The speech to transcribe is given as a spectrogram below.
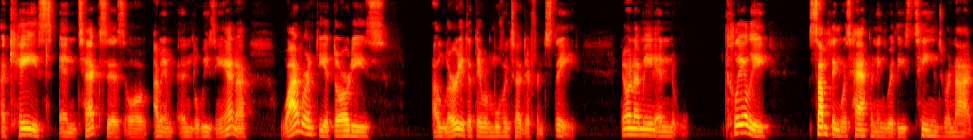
a case in Texas or, I mean, in Louisiana, why weren't the authorities alerted that they were moving to a different state? You know what I mean? And clearly, something was happening where these teens were not.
